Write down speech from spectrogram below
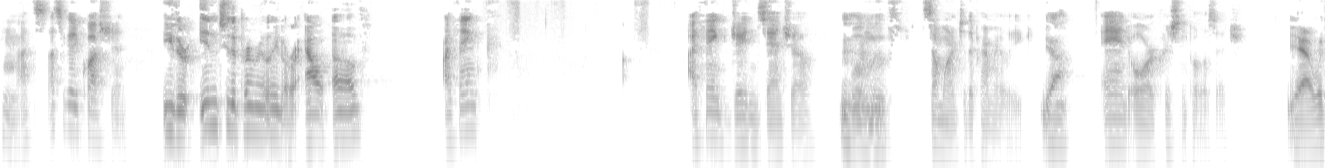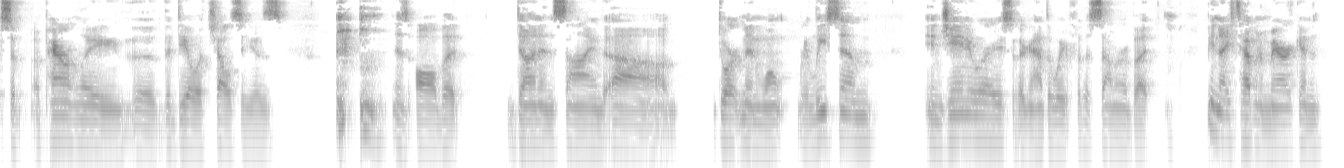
Hmm, that's that's a good question. either into the Premier League or out of? I think I think Jadon Sancho will Mhm. move somewhere into the Premier League, Yeah, and or Christian Pulisic. Yeah. Which apparently the the deal with Chelsea is is all but done and signed. Uh, Dortmund won't release him in January, so they're gonna have to wait for the summer. But it'd be nice to have an American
